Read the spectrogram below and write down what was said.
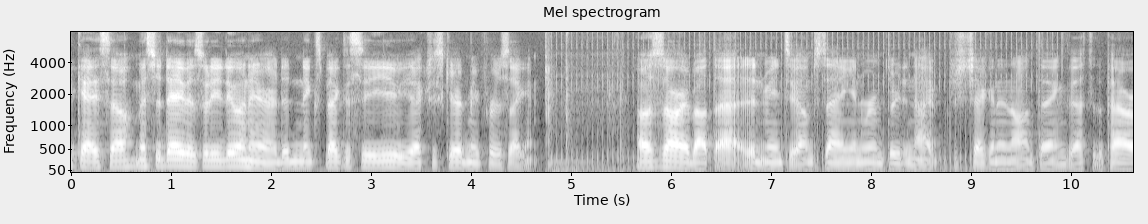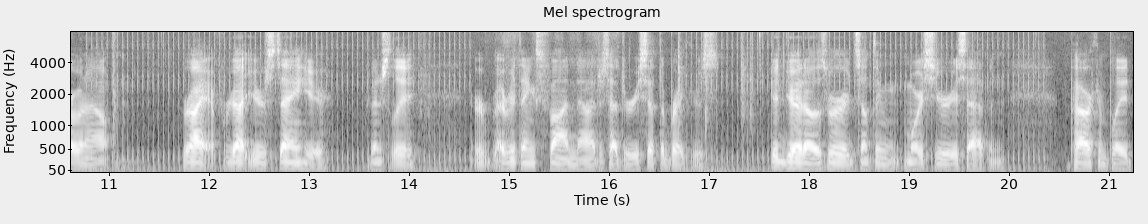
Hey so, Mr. Davis, what are you doing here? I didn't expect to see you. You actually scared me for a second. Oh, sorry about that. I didn't mean to. I'm staying in room 3 tonight. Just checking in on things after the power went out. Right, I forgot you were staying here. Eventually, or everything's fine now. I just had to reset the breakers. Good, good. I was worried something more serious happened. The power can play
